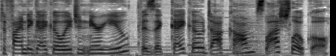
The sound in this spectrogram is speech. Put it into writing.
To find a Geico agent near you, visit geico.com/local.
